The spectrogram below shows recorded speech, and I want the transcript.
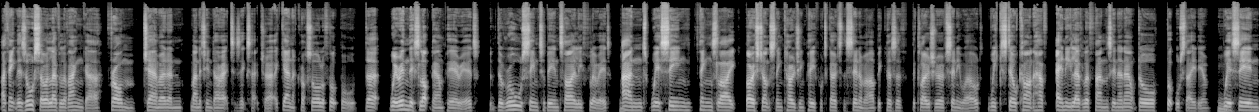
I think there's also a level of anger from chairman and managing directors, etc. Again, across all of football, that we're in this lockdown period. The rules seem to be entirely fluid, and we're seeing things like Boris Johnson encouraging people to go to the cinema because of the closure of Cineworld. We still can't have any level of fans in an outdoor football stadium. Mm. We're seeing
